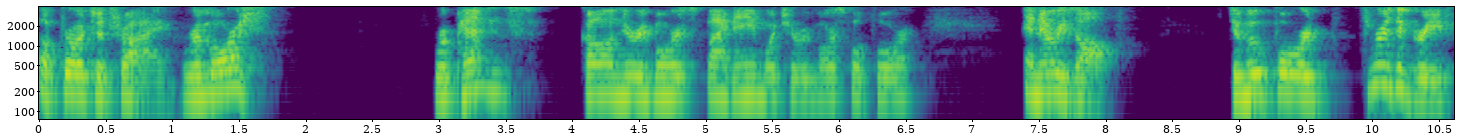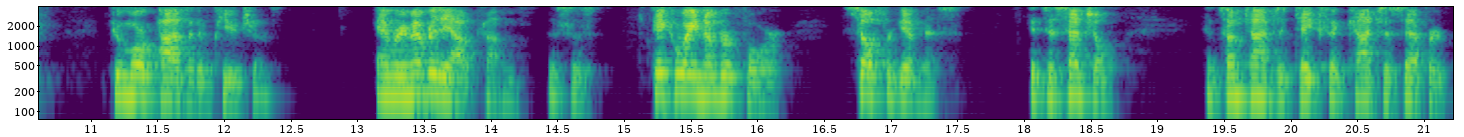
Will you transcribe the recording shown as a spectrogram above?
approach a try. Remorse, repentance, calling your remorse by name, what you're remorseful for, and then resolve to move forward through the grief to a more positive future. And remember the outcome. This is takeaway number four self forgiveness. It's essential, and sometimes it takes a conscious effort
